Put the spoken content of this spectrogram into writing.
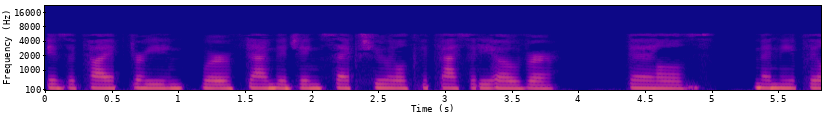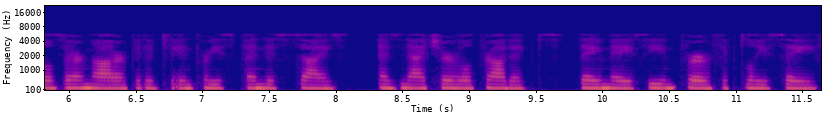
Is a pipe dream worth damaging sexual capacity over? Pills. Many pills are marketed to increase penis size. As natural products, they may seem perfectly safe.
